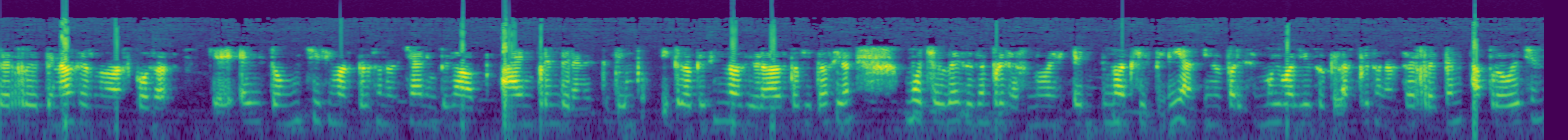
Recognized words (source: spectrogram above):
se reten a hacer nuevas cosas, que he visto muchísimas personas que han empezado a emprender en este tiempo y creo que si no hubiera dado esta situación, muchas esas empresas no, eh, no existirían. Y me parece muy valioso que las personas se reten, aprovechen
